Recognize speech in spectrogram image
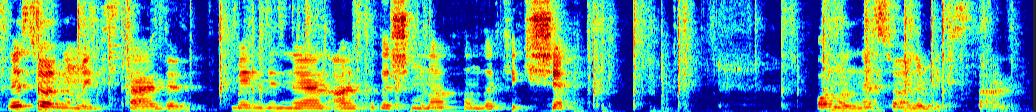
ne söylemek isterdin? Beni dinleyen arkadaşımın aklındaki kişi. Ona ne söylemek isterdin?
